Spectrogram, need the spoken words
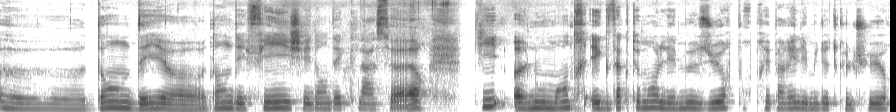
euh, dans, des, euh, dans des fiches et dans des classeurs qui euh, nous montrent exactement les mesures pour préparer les milieux de culture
